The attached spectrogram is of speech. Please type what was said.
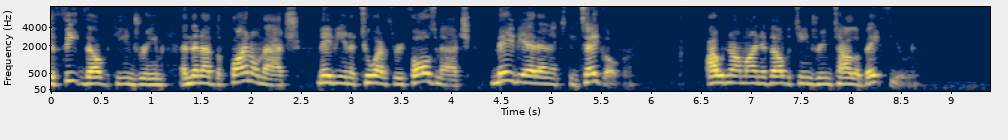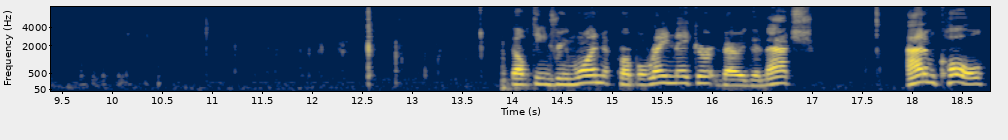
defeat Velveteen Dream and then have the final match, maybe in a two out of three falls match, maybe at NXT TakeOver. I would not mind a Velveteen Dream Tyler Bate feud. Velveteen Dream won. Purple Rainmaker, very good match. Adam Cole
